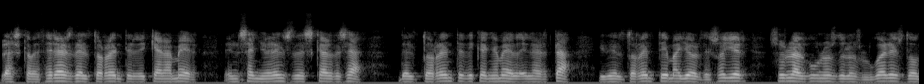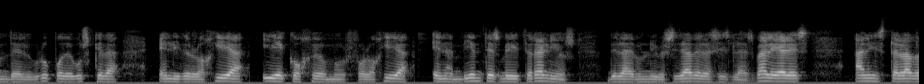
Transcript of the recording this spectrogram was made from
Las cabeceras del torrente de Canamer en San Llorenç d'Escardesà del torrente de Cañamel en Artá y del torrente mayor de Soller son algunos de los lugares donde el grupo de búsqueda en hidrología y ecogeomorfología en ambientes mediterráneos de la Universidad de las Islas Baleares han instalado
